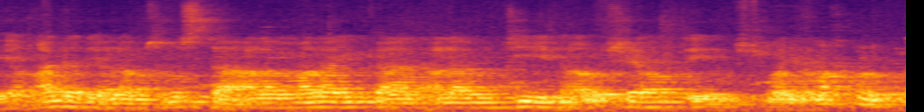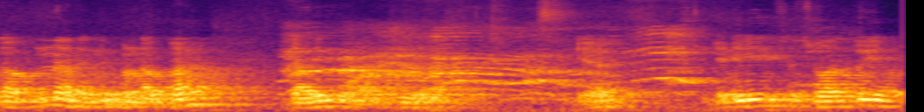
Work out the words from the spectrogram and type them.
yang ada di alam semesta, alam malaikat, alam jin, alam syaitan, semuanya makhluk. Nggak benar ini pendapat dari Mu'tazilah. Ya. Jadi sesuatu yang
